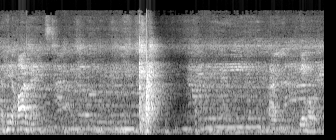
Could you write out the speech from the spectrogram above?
Gotta hit it hard, man. Alright, game over.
